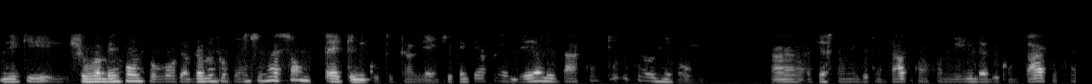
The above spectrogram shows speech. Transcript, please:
de que Chuva bem pontuou, Gabriel bem pontuou, a gente não é só um técnico que está ali, a gente tem que aprender a lidar com tudo que nos envolve. A questão do contato com a família, do contato com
